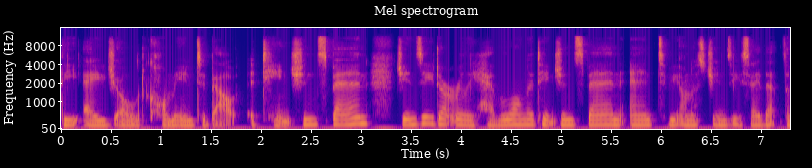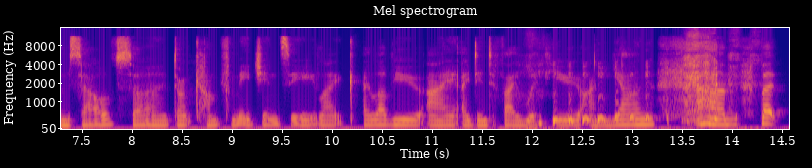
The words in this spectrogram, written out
the age old comment about attention span. Gen Z don't really have a long attention span. And to be honest, Gen Z say that themselves. So don't come for me, Gen Z. Like, I love you. I identify with you. I'm young. Um, but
